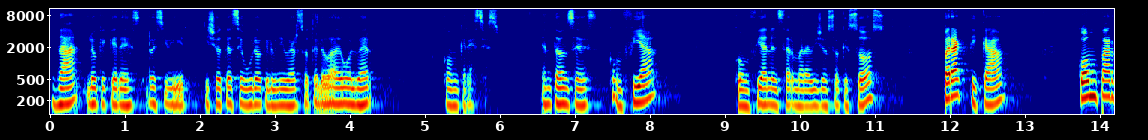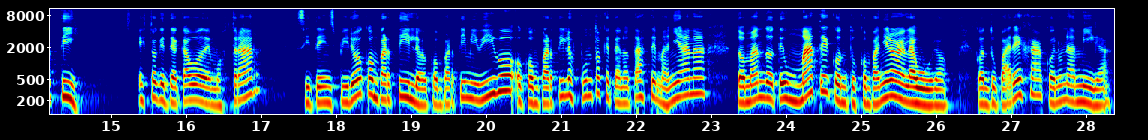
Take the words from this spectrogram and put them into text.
Da lo que querés recibir y yo te aseguro que el universo te lo va a devolver con creces. Entonces, confía, confía en el ser maravilloso que sos, practica compartí esto que te acabo de mostrar. Si te inspiró, compartilo. Compartí mi vivo o compartí los puntos que te anotaste mañana tomándote un mate con tus compañeros de laburo, con tu pareja, con una amiga.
